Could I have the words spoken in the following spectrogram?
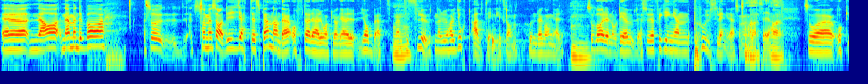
Eh, nja, nej men det var... Alltså, som jag sa, det är jättespännande ofta det här åklagarjobbet. Men Mm. till slut, när du har gjort allting liksom hundra gånger, Mm. så var det nog det. Alltså, jag fick ingen puls längre, som man brukar säga. nej. Så, och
